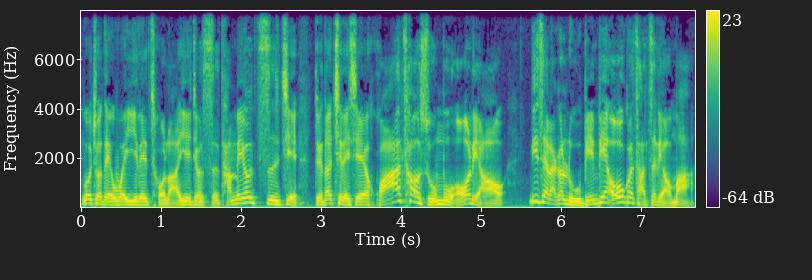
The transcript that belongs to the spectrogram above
我觉得唯一的错呢，也就是他没有直接对到起那些花草树木屙尿。你在那个路边边屙过啥子尿嘛？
